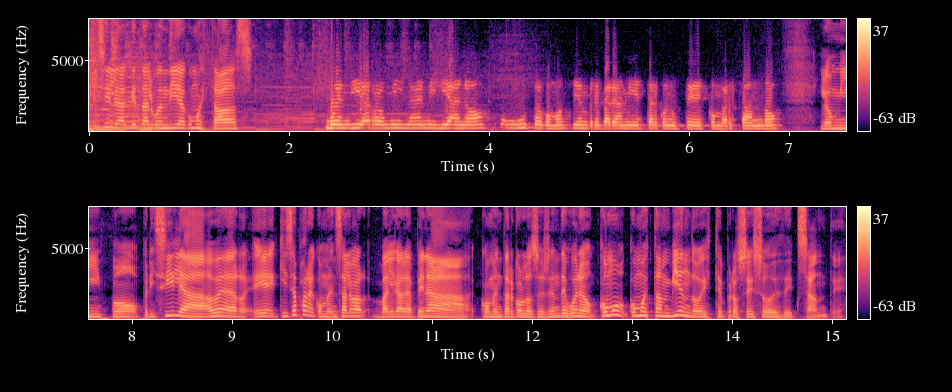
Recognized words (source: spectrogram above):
Priscila, ¿qué tal? Buen día, ¿cómo estás? Buen día, Romina, Emiliano. Un gusto, como siempre, para mí estar con ustedes conversando. Lo mismo. Priscila, a ver, eh, quizás para comenzar valga la pena comentar con los oyentes, bueno, ¿cómo, ¿cómo están viendo este proceso desde Exante?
